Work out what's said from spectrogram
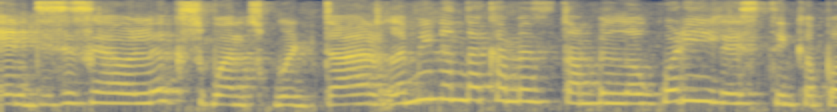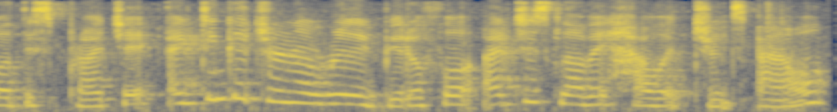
And this is how it looks once we're done. Let me know in the comments down below what do you guys think about this project. I think it turned out really beautiful. I just love it how it turns out.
